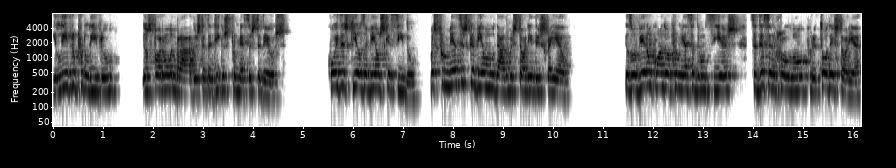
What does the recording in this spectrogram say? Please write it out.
E livro por livro, eles foram lembrados das antigas promessas de Deus, coisas que eles haviam esquecido mas promessas que haviam mudado a história de Israel. Eles ouviram quando a promessa do Messias se desenrolou por toda a história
